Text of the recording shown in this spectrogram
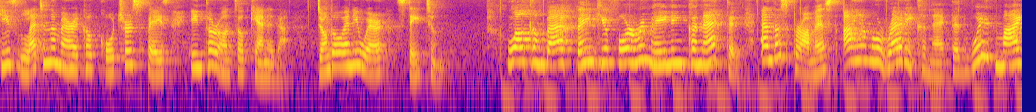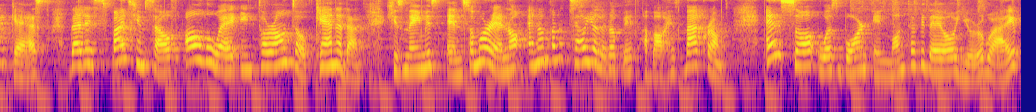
his Latin America culture space in Toronto, Canada. Don't go anywhere, stay tuned. Welcome back. Thank you for remaining connected. And as promised, I am already connected with my guest that is finds himself all the way in Toronto, Canada. His name is Enzo Moreno and I'm to tell you a little bit about his background. Enzo was born in Montevideo, Uruguay.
